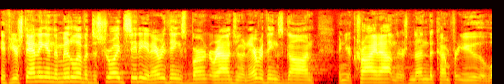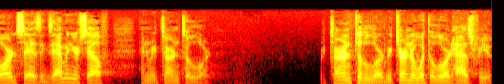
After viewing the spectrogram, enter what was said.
If you're standing in the middle of a destroyed city and everything's burnt around you and everything's gone and you're crying out and there's none to comfort you, the Lord says, Examine yourself and return to the Lord. Return to the Lord. Return to what the Lord has for you.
